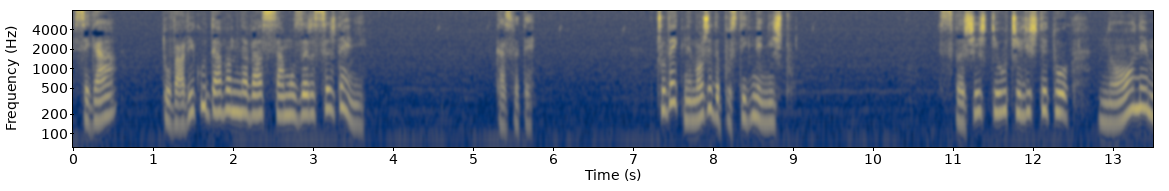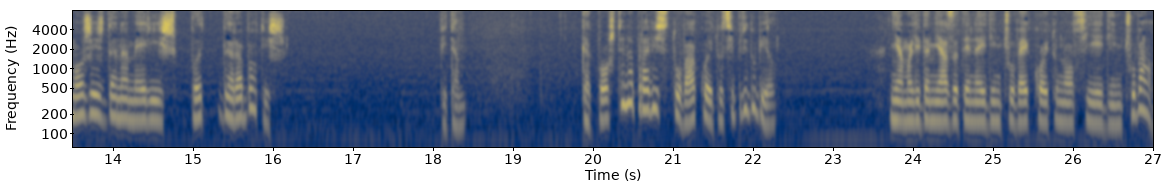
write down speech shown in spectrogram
Сега това ви го давам на вас само за разсъждение. Казвате. Човек не може да постигне нищо. Свършиш ти училището, но не можеш да намериш път да работиш. Питам. Какво ще направиш с това, което си придобил? Няма ли да мязате на един човек, който носи един чувал?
